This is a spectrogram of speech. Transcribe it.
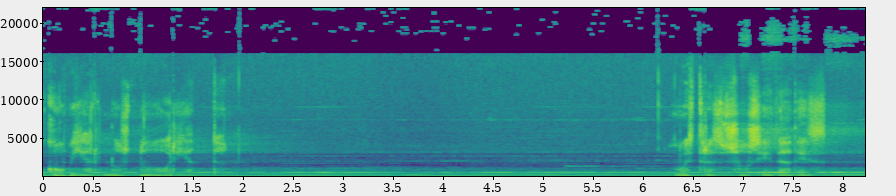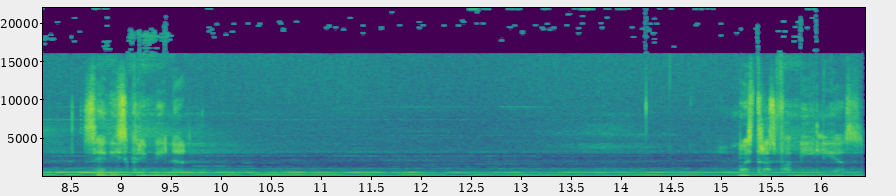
gobiernos no orientan. Nuestras sociedades se discriminan. Nuestras familias.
